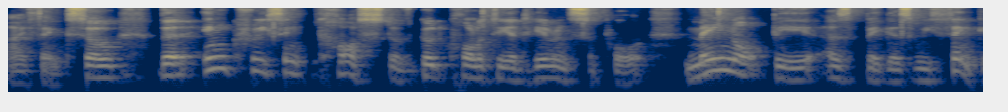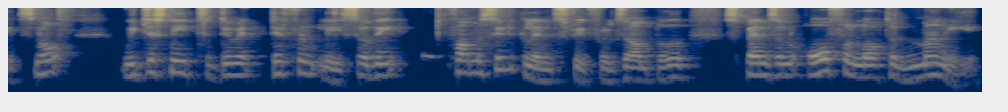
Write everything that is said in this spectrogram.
I think. So the increasing cost of good quality adherence support may not be as big as we think. It's not, we just need to do it differently. So the pharmaceutical industry, for example, spends an awful lot of money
